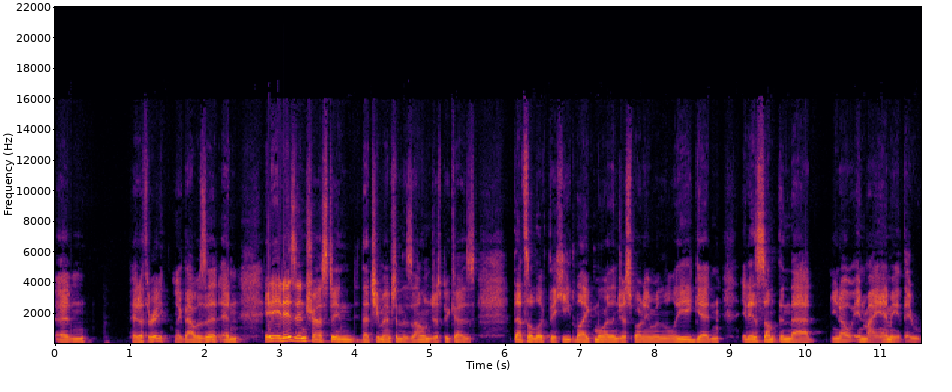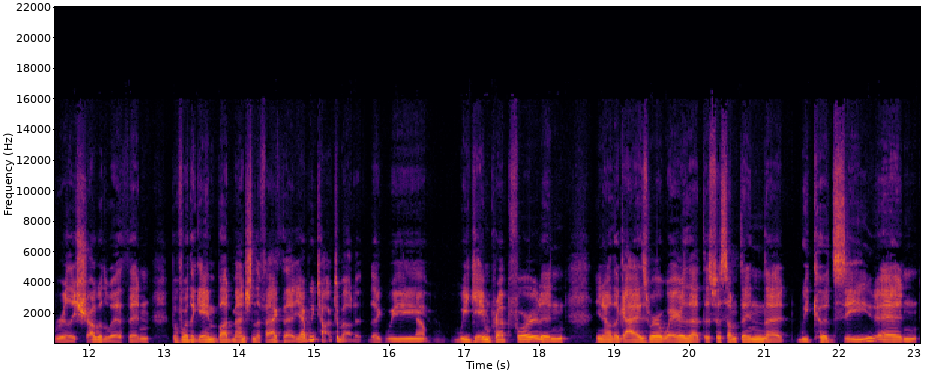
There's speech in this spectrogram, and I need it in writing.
And hit a three. Like that was it. And it, it is interesting that you mentioned the zone just because that's a look the Heat like more than just about anyone in the league. And it is something that, you know, in Miami, they really struggled with. And before the game, Bud mentioned the fact that, yeah, we talked about it. Like we, Yeah. We game prep for it. And, you know, the guys were aware that this was something that we could see. And,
